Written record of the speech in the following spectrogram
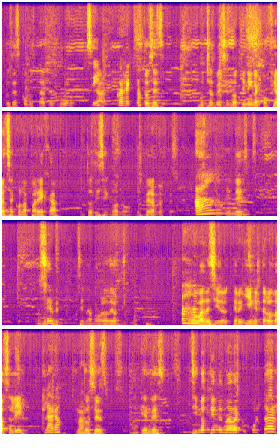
Entonces es como estás desnudo. Sí, ¿ya? correcto. Entonces, muchas veces no tienen la confianza con la pareja. Entonces dicen, no, no, espérame afuera. Ah, ¿Entiendes? No sé, se enamoró de otro. ¿Cómo va a decir? el- Pero, y en el tarot va a salir. claro. Entonces, ¿me entiendes? Si no tienes nada que ocultar,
